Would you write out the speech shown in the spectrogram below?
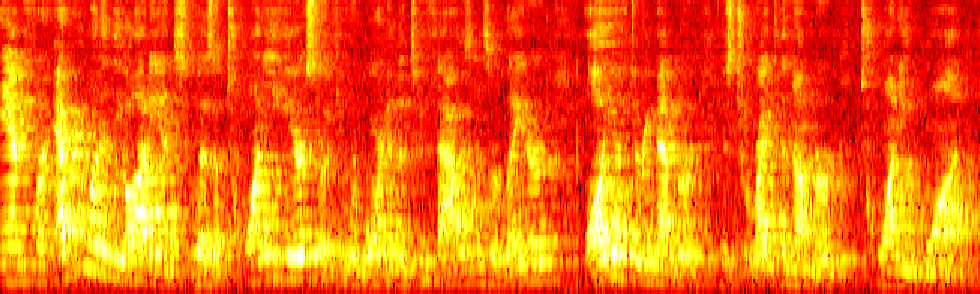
and for everyone in the audience who has a 20 here, so if you were born in the 2000s or later, all you have to remember is to write the number 21.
